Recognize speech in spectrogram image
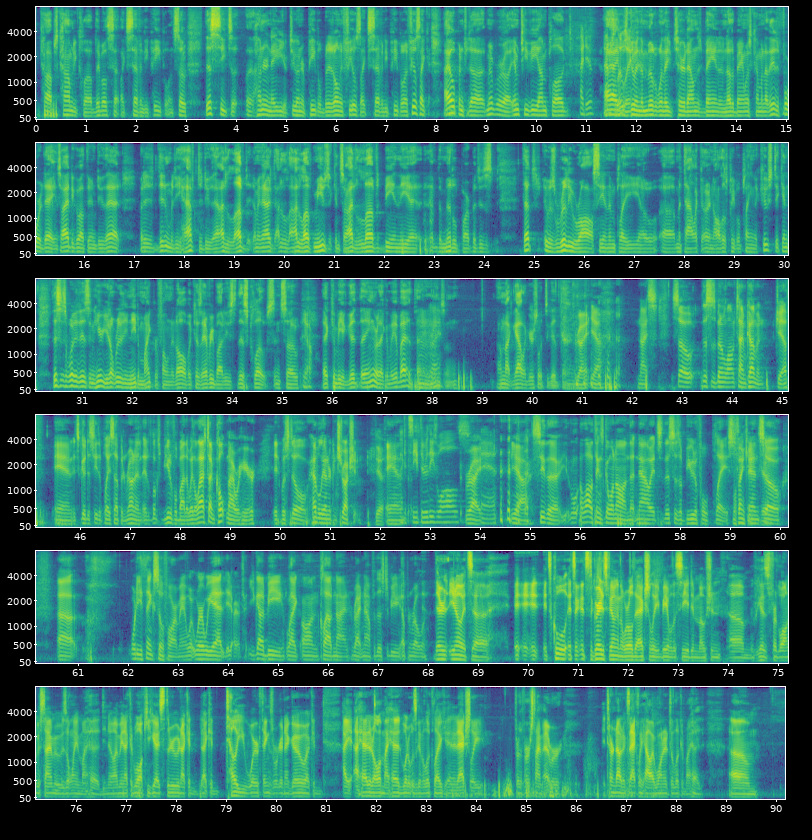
Cobb's Comedy Club, they both sat like 70 people. And so this seats a, 180 or 200 people, but it only feels like 70 people. And it feels like I opened, uh, remember uh, MTV Unplugged? I do. Absolutely. I was doing the middle when they tear down this band and another band was coming out. They did four a day. And so I had to go out there and do that. But it didn't really have to do that. I loved it. I mean, I, I, I love music. And so I loved being the, uh, the middle part, but it was, that it was really raw seeing them play, you know, uh, Metallica and all those people playing acoustic. And this is what it is in here. You don't really need a microphone at all because everybody's this close. And so Yeah. that can be a good thing or that can be a bad thing. Right. And I'm not Gallagher, so it's a good thing. Right. Yeah. nice. So this has been a long time coming, Jeff, and it's good to see the place up and running. It looks beautiful, by the way. The last time Colt and I were here, it was still heavily under construction. Yeah. And I could see through these walls. Right. And yeah, see the a lot of things going on that now it's this is a beautiful place. Well, thank you. And Yeah. so, uh, what do you think so far, man? Where, where are we at? You got to be like on cloud nine right now for this to be up and rolling. there you know it's uh it, it, it's cool. It's a, it's the greatest feeling in the world to actually be able to see it in motion um, because for the longest time it was only in my head you know? I mean i could walk you guys through and i could i could tell you where things were going to go. I could I, I had it all in my head what it was going to look like and it actually for the first time ever it turned out exactly how I wanted it to look in my head. Um,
